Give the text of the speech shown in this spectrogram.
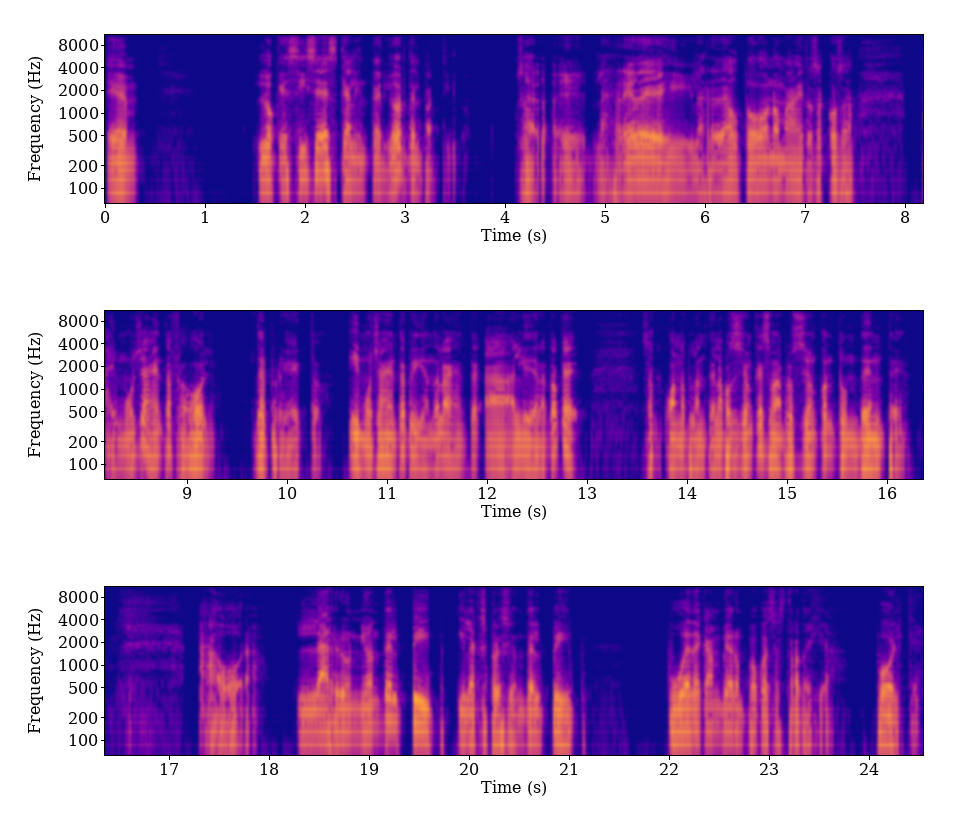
Eh, lo que sí sé es que al interior del partido, o sea, eh, las redes y las redes autónomas y todas esas cosas, hay mucha gente a favor del proyecto. Y mucha gente pidiendo a la gente, al liderato que o sea, que cuando planteé la posición, que sea una posición contundente. Ahora, la reunión del PIB y la expresión del PIB puede cambiar un poco esa estrategia. ¿Por qué?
